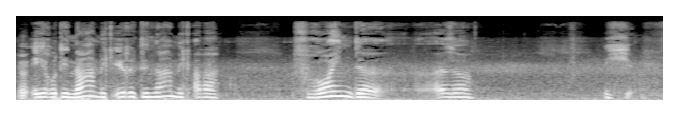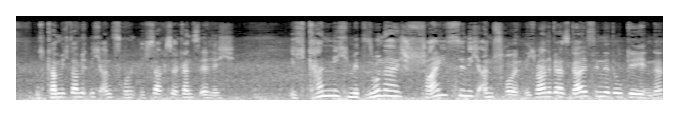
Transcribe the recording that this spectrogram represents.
Ja, Aerodynamik, Aerodynamik, aber Freunde, also, ich, ich kann mich damit nicht anfreunden. Ich sag's ja ganz ehrlich. Ich kann mich mit so einer Scheiße nicht anfreunden. Ich meine, wer es geil findet, okay, ne?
